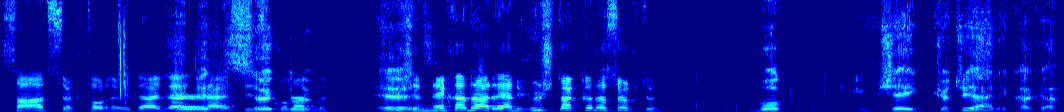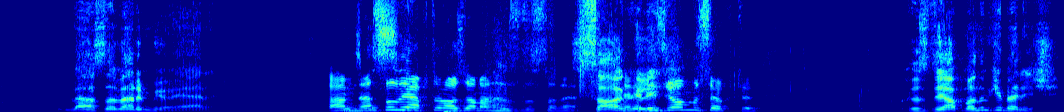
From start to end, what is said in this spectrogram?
Saat sök tornavidayla, Evet, telsiz, söktüm. kulaklık. Evet. İşte ne kadar yani 3 dakikada söktün. Bok şey kötü yani kaka. Varsa vermiyor yani. Tamam nasıl yaptın o zaman hızlısını? Sağ klik. Televizyon mu söktün? Hızlı yapmadım ki ben hiç.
